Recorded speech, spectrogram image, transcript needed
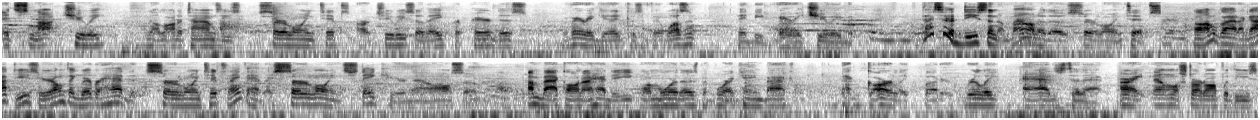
It's not chewy. You know, a lot of times these sirloin tips are chewy, so they prepared this very good because if it wasn't, they'd be very chewy. But that's a decent amount of those sirloin tips. Well, I'm glad I got these here. I don't think we ever had sirloin tips. I think they have a sirloin steak here now also. I'm back on. I had to eat one more of those before I came back. That garlic butter really adds to that. All right, now I'm gonna start off with these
